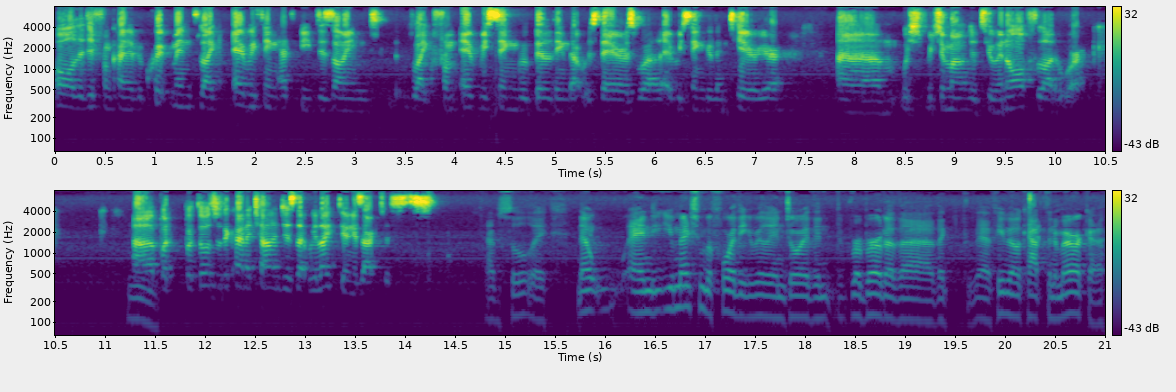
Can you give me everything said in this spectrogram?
all the different kind of equipment, like, everything had to be designed, like, from every single building that was there as well, every single interior, um, which, which amounted to an awful lot of work. Mm. Uh, but, but those are the kind of challenges that we like doing as artists. Absolutely. Now, and you mentioned before that you really enjoy the Roberta, the, the, the female Captain America.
